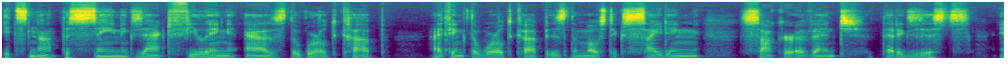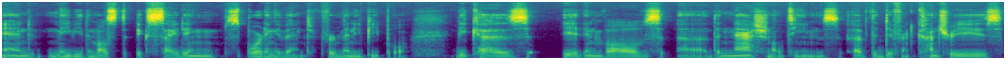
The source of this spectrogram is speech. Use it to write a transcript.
it's not the same exact feeling as the World Cup. I think the World Cup is the most exciting soccer event that exists and maybe the most exciting sporting event for many people because it involves uh, the national teams of the different countries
